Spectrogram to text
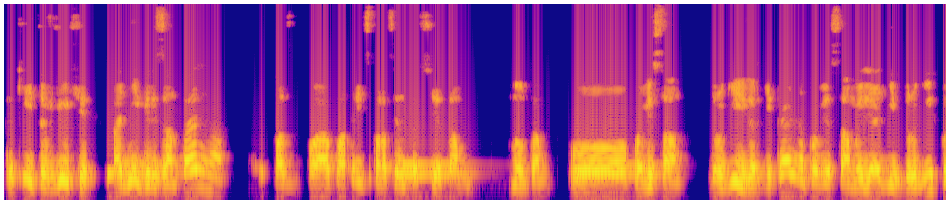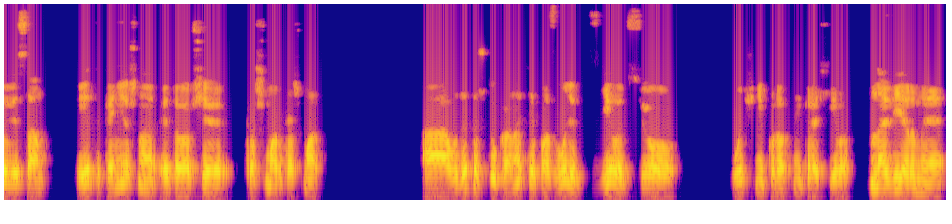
какие-то вьюхи, одни горизонтально, по, по, по 30% все там, ну там, по, по весам, другие вертикально по весам или одни в других по весам. И это, конечно, это вообще кошмар-кошмар. А вот эта штука, она тебе позволит сделать все очень аккуратно и красиво. Наверное.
